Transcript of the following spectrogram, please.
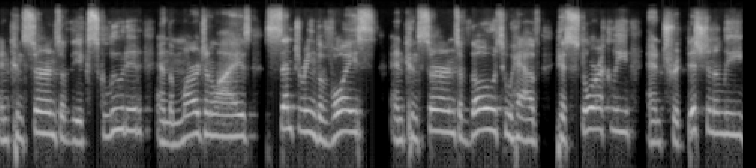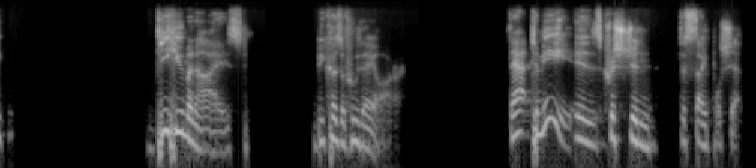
and concerns of the excluded and the marginalized, centering the voice and concerns of those who have historically and traditionally dehumanized because of who they are. That to me is Christian discipleship.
